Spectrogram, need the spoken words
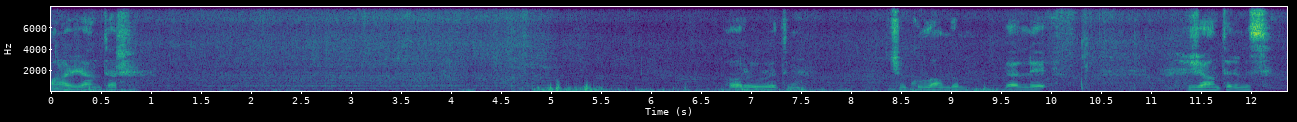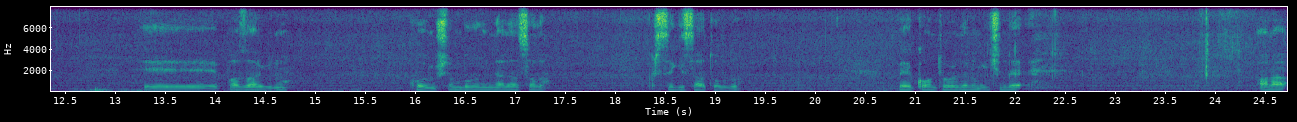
ana jantar arı üretimi için kullandığım yerli janterimiz eee, pazar günü koymuştum. Bugün günlerden salı. 48 saat oldu. Ve kontrollerim içinde ana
